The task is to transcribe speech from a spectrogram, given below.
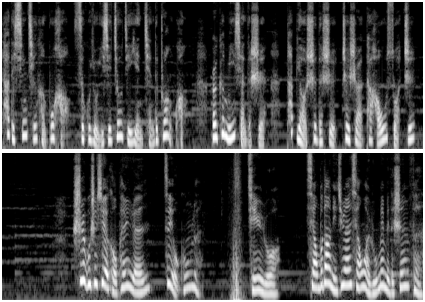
他的心情很不好，似乎有一些纠结眼前的状况。而更明显的是，他表示的是这事儿他毫无所知。是不是血口喷人，自有公论。秦玉茹。想不到你居然想宛如妹妹的身份，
